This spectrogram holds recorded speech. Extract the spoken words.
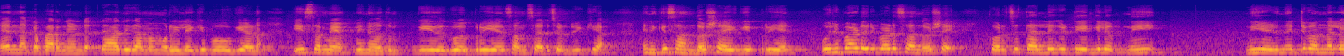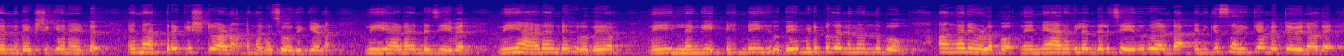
എന്നൊക്കെ പറഞ്ഞുകൊണ്ട് രാധികാമ മുറിയിലേക്ക് പോവുകയാണ്. ഈ സമയം വിനോദും ഗീത പ്രിയെ സംസാരിച്ചുകൊണ്ടിരിക്കുക എനിക്ക് സന്തോഷമായി പ്രിയെ. ഒരുപാട് ഒരുപാട് സന്തോഷമായി കുറച്ച് തല്ല് കിട്ടിയെങ്കിലും നീ നീ എഴുന്നേറ്റ് വന്നല്ലോ എന്നെ രക്ഷിക്കാനായിട്ട്. എന്നെ അത്രയ്ക്ക് ഇഷ്ടമാണോ എന്നൊക്കെ ചോദിക്കുകയാണ്. നീയാടാ എന്റെ ജീവൻ. നീയാണ് എന്റെ ഹൃദയം. നീ ഇല്ലെങ്കിൽ എന്റെ ഈ ഹൃദയമിടിപ്പ് തന്നെ നിന്ന് പോവും. അങ്ങനെയുള്ളപ്പോൾ നിന്നെ ആരെങ്കിലും എന്തെങ്കിലും ചെയ്തത് കണ്ട എനിക്ക് സഹിക്കാൻ പറ്റുമോ വിനോദെ?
